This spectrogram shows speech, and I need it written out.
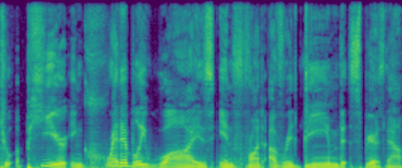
to appear incredibly wise in front of redeemed spirits. Now,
